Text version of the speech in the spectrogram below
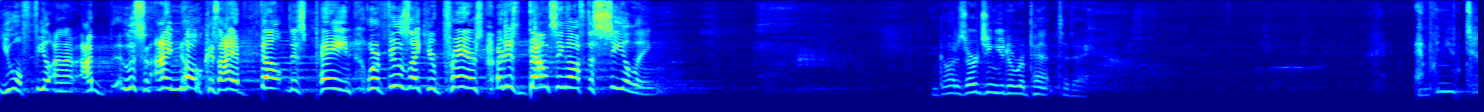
you will feel, and I, I listen, I know because I have felt this pain where it feels like your prayers are just bouncing off the ceiling. And God is urging you to repent today. And when you do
